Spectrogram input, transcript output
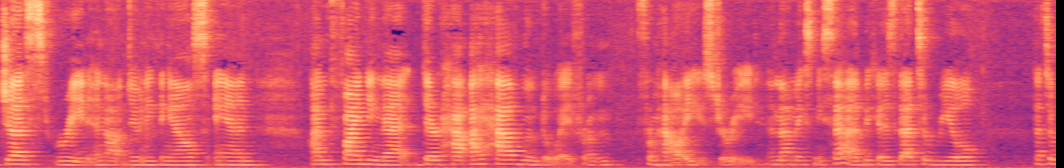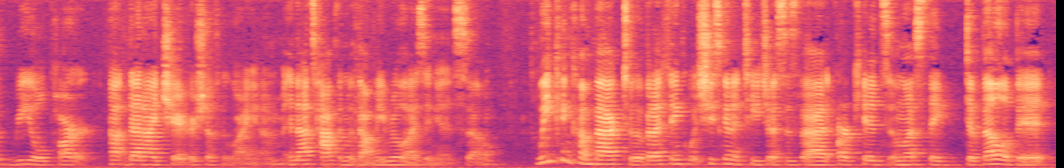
just read and not do anything else. And I'm finding that there ha- I have moved away from from how I used to read, and that makes me sad because that's a real that's a real part uh, that I cherish of who I am, and that's happened without me realizing it. So we can come back to it, but I think what she's going to teach us is that our kids, unless they develop it,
